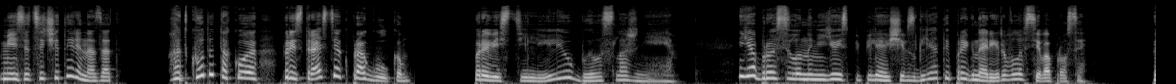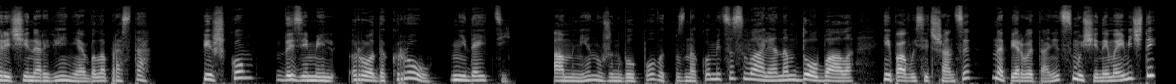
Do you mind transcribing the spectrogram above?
Месяца четыре назад. Откуда такое пристрастие к прогулкам?» Провести Лилию было сложнее. Я бросила на нее испепеляющий взгляд и проигнорировала все вопросы. Причина рвения была проста. Пешком до земель рода Кроу не дойти. А мне нужен был повод познакомиться с Валианом до бала и повысить шансы на первый танец с мужчиной моей мечты.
